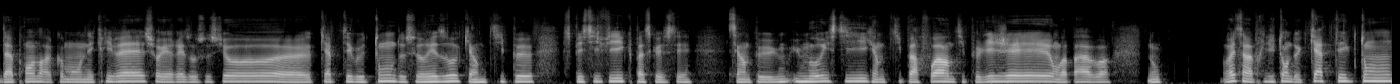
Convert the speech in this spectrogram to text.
d'apprendre à comment on écrivait sur les réseaux sociaux, euh, capter le ton de ce réseau qui est un petit peu spécifique parce que c'est un peu humoristique, un petit parfois un petit peu léger. On va pas avoir donc en fait, ça m'a pris du temps de capter le ton,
